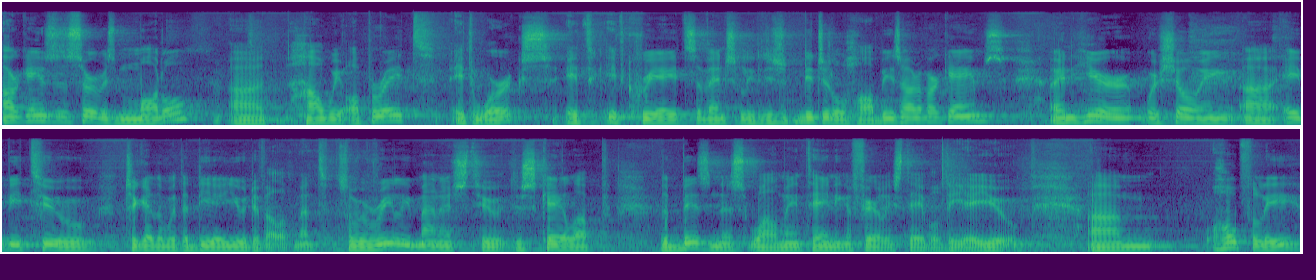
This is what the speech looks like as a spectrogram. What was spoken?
our games as a service model, uh, how we operate, it works. It, it creates eventually dig digital hobbies out of our games. And here we're showing uh, AB2 together with the DAU development. So we really managed to, to scale up the business while maintaining a fairly stable DAU. Um, hopefully,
